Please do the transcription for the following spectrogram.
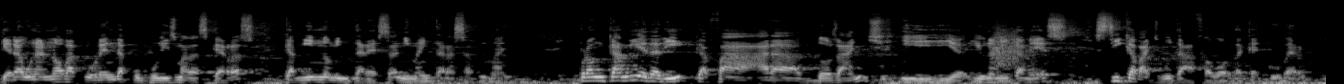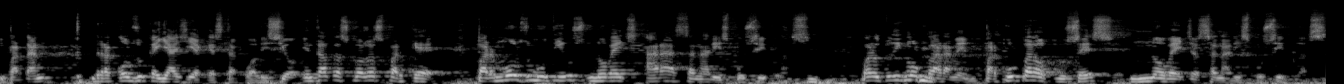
que era una nova corrent de populisme d'esquerres que a mi no m'interessa ni m'ha interessat mai. Però, en canvi, he de dir que fa ara dos anys i, i una mica més sí que vaig votar a favor d'aquest govern. I, per tant, recolzo que hi hagi aquesta coalició. Entre altres coses perquè, per molts motius, no veig ara escenaris possibles. Bueno, t'ho dic molt clarament. Per culpa del procés, no veig escenaris possibles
